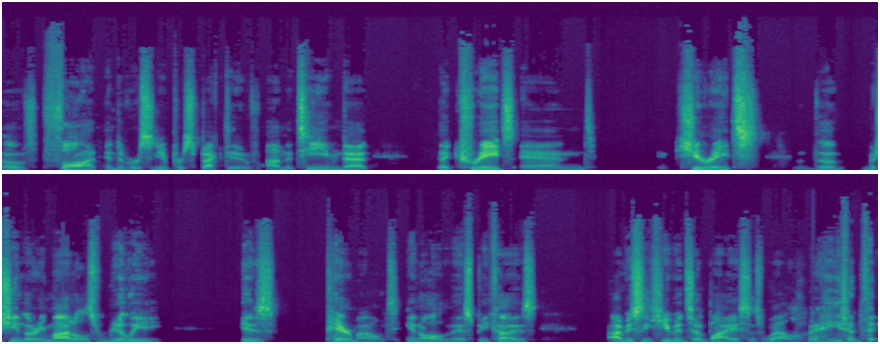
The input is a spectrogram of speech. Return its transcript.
of thought and diversity of perspective on the team that that creates and curates the machine learning models really is paramount in all of this because obviously humans have bias as well. you know, the,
